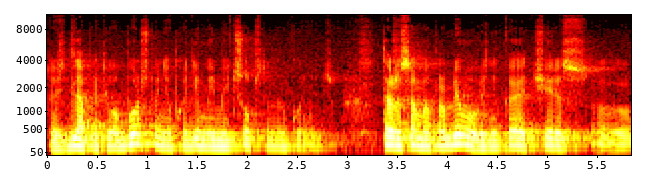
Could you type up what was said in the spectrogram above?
То есть для противоборства необходимо иметь собственную конницу. Та же самая проблема возникает через э,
